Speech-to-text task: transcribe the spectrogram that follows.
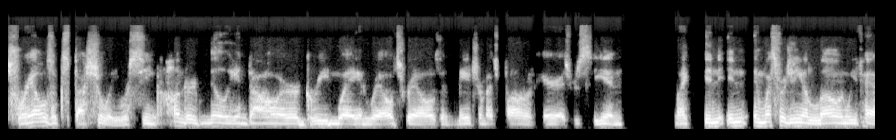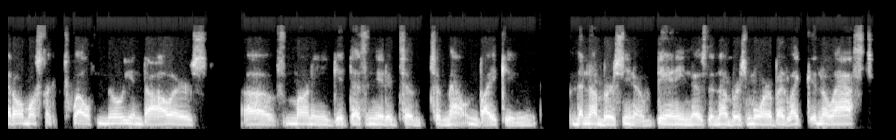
Trails, especially, we're seeing $100 million greenway and rail trails in major metropolitan areas. We're seeing like in, in, in West Virginia alone, we've had almost like $12 million of money get designated to, to mountain biking. The numbers, you know, Danny knows the numbers more, but like in the last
